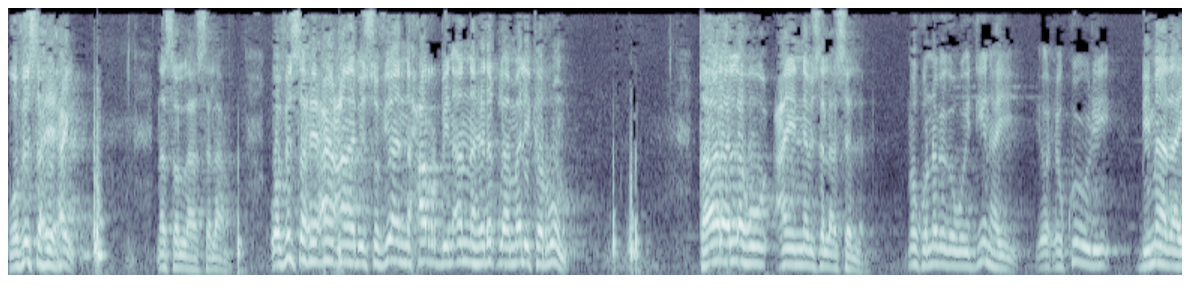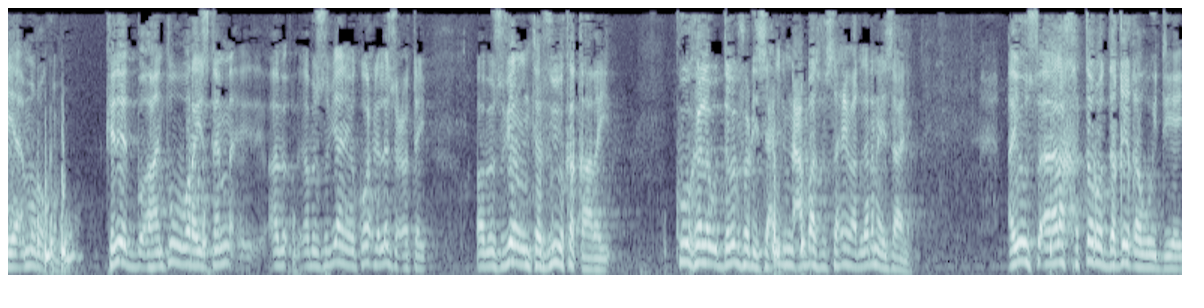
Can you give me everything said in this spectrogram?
Wa fi saxiixayn. Nasal allah wa fi saxiixayn can abi sufyaan bni xarbin ana hiraqla malika ruum. Qaala lahu can nabi sal l slam markuu nabiga weydiinhayay wuxuu ku yidhi bimaada ya'murukum? Kadeed buu ahaa intuu waraystay abu iyo kooxda la socotay oo uu interview ka qaaday. Kuwa kale uu daba fadhiisay xadid ibn cabas fi saxix ayuu su'aalo khataroo daqiiqa weydiiyey.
